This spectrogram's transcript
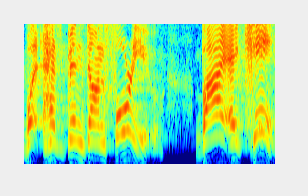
what has been done for you by a king.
